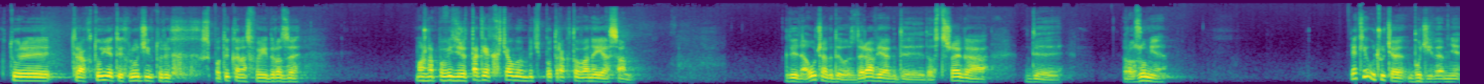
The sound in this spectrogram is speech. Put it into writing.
który traktuje tych ludzi, których spotyka na swojej drodze, można powiedzieć, że tak jak chciałbym być potraktowany ja sam. Gdy naucza, gdy uzdrawia, gdy dostrzega, gdy rozumie. Jakie uczucia budzi we mnie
